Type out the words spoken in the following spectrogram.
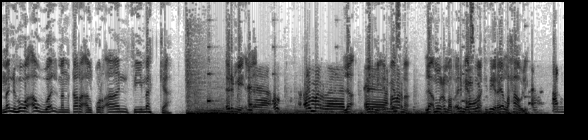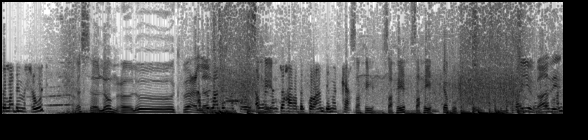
من هو أول من قرأ القرآن في مكة؟ ارمي آه عمر آه لا ارمي آه، ارمي أسماء. لا مو عمر ارمي أسماء كثيرة يلا حاولي. آه، عبد الله بن مسعود. يا سلام عليك عبد الله فعلا بن مسعود. أول من جهر بالقرآن بمكة. صحيح صحيح صحيح. كفو. طيب هذه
